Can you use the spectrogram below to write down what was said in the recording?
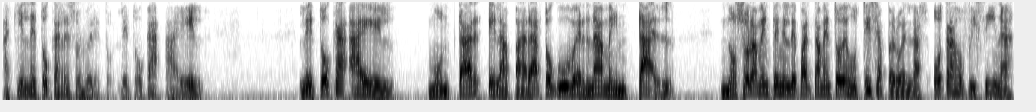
¿a quién le toca resolver esto? Le toca a él. Le toca a él montar el aparato gubernamental, no solamente en el Departamento de Justicia, pero en las otras oficinas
